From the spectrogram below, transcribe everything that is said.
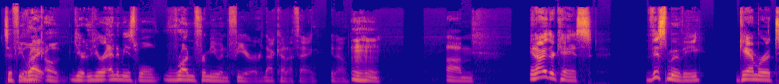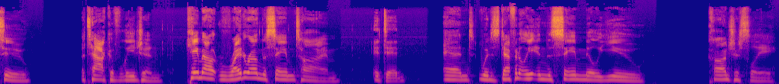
to feel Right. like, oh, your your enemies will run from you in fear, that kind of thing, you know. Mm-hmm. Um, in either case, this movie, Gamera 2, Attack of Legion, came out right around the same time It did. And was definitely in the same milieu consciously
